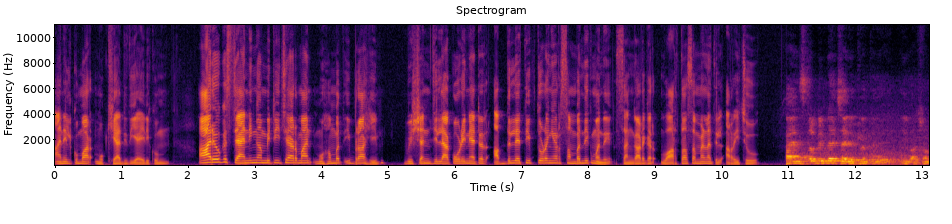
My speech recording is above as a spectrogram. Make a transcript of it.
അനിൽകുമാർ മുഖ്യാതിഥിയായിരിക്കും. ആരോഗ്യ standing committee chairman Muhammad Ibrahim vision ജില്ലാ കോർഡിനേറ്റർ അബ്ദുൽ ലത്തീഫ് തുടങ്ങിയവർ സംബന്ധിക്കുമെന്ന് സംഘാടകർ വാർത്താ സമ്മേളനത്തിൽ അറിയിച്ചു. ലയൺസ് ക്ലബിന്റെ ചരിത്രത്തിൽ ഈ വർഷം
